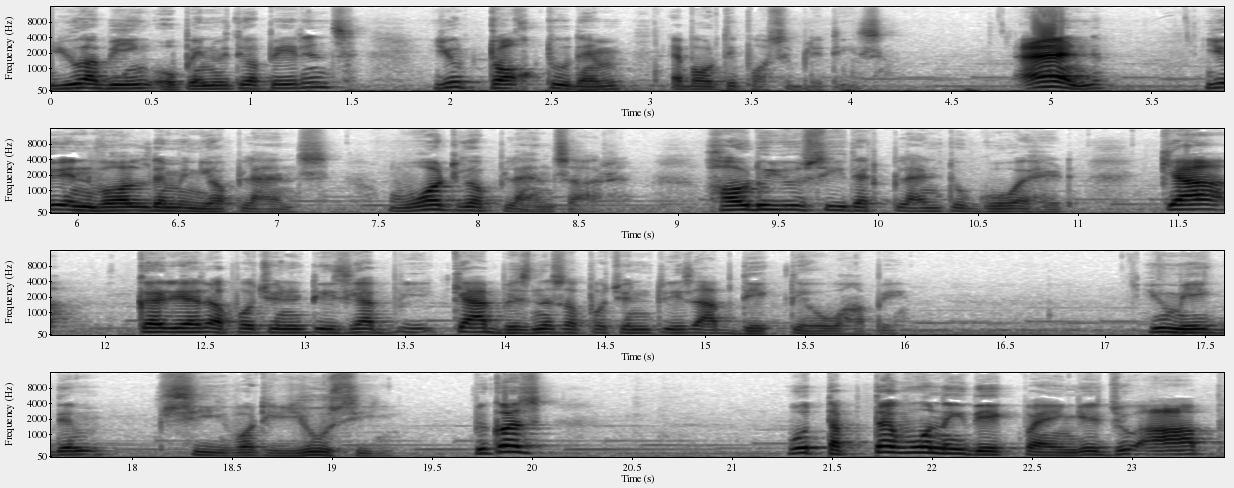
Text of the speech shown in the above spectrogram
you are being open with your parents you talk to them about the possibilities and you involve them in your plans what your plans are how do you see that plan to go ahead क्या करियर अपॉर्चुनिटीज़ या क्या बिज़नेस अपॉर्चुनिटीज़ आप देखते हो वहाँ पे you make them see what you see because वो तब तक वो नहीं देख पाएँगे जो आप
